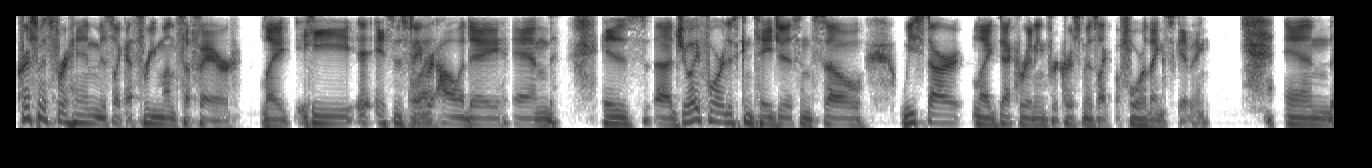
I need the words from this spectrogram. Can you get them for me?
Christmas for him is like a three month affair. Like he, it's his favorite Boy. holiday, and his uh, joy for it is contagious. And so we start like decorating for Christmas like before Thanksgiving, and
